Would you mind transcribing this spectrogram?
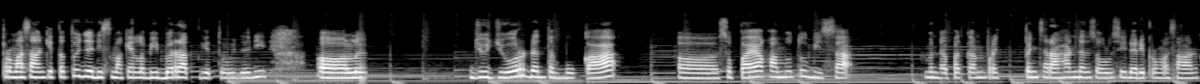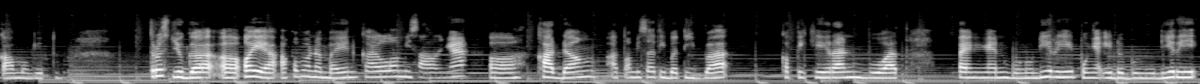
permasalahan kita tuh jadi semakin lebih berat gitu. Jadi eh, le- jujur dan terbuka eh, supaya kamu tuh bisa mendapatkan pencerahan dan solusi dari permasalahan kamu gitu. Terus juga eh, oh ya aku mau nambahin kalau misalnya eh, kadang atau misalnya tiba-tiba kepikiran buat pengen bunuh diri punya ide bunuh diri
